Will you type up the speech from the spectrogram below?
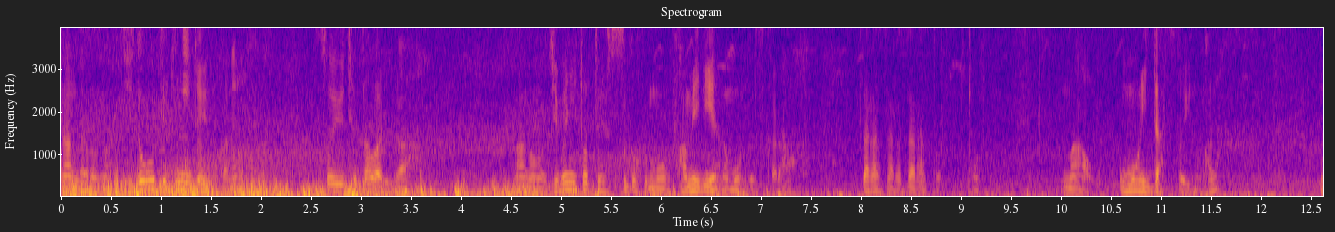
何だろうな自動的にというのかねそういう手触りがあの自分にとってすごくもうファミリアなもんですからザラザラザラとまあ思い出すというのかな、う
